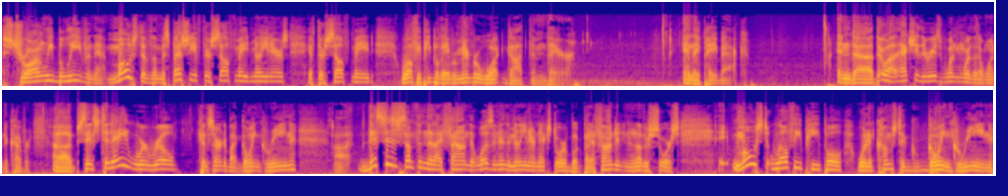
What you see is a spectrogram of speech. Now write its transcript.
strongly believe in that. Most of them, especially if they're self made millionaires, if they're self made wealthy people, they remember what got them there. And they pay back. And, uh, there, well, actually, there is one more that I wanted to cover. Uh, since today we're real concerned about going green, uh, this is something that I found that wasn't in the Millionaire Next Door book, but I found it in another source. Most wealthy people, when it comes to g- going green,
